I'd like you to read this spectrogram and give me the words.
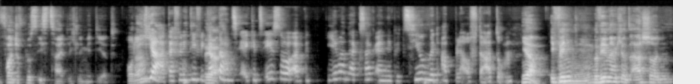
Freundschaft Plus ist zeitlich limitiert, oder? Ja, definitiv. Ich glaube, Ja. da gibt es eh so, eine jemand hat gesagt, eine Beziehung mit Ablaufdatum. Ja, ich finde, Mhm. weil wir nämlich uns auch schon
